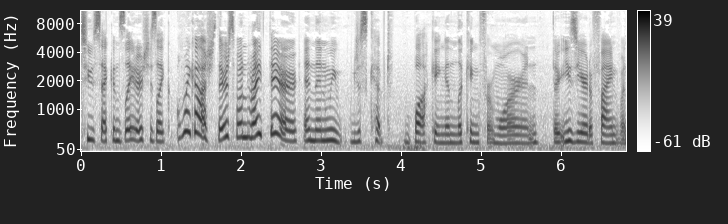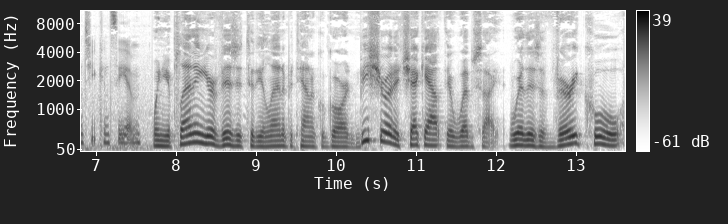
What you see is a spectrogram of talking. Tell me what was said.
two seconds later, she's like, oh my gosh, there's one right there. And then we just kept walking and looking for more, and they're easier to find once you can see them. When you're planning your visit to the Atlanta Botanical Garden, be sure to check out their website, where there's a very cool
